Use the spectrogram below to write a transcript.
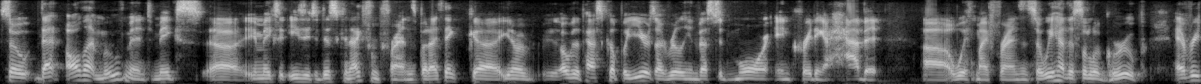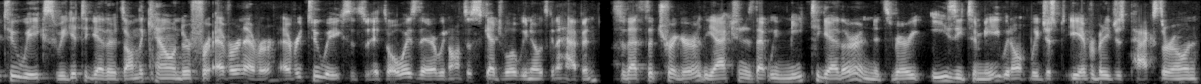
So that all that movement makes uh, it makes it easy to disconnect from friends. But I think uh, you know over the past couple of years, I've really invested more in creating a habit uh, with my friends. And so we have this little group. Every two weeks, we get together. It's on the calendar forever and ever. Every two weeks, it's, it's always there. We don't have to schedule it. We know it's going to happen. So that's the trigger. The action is that we meet together, and it's very easy to meet. We don't. We just everybody just packs their own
